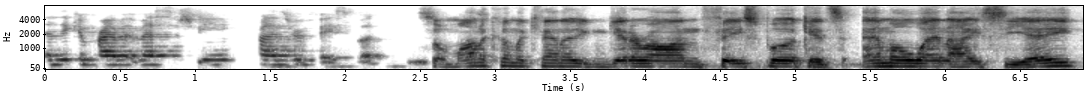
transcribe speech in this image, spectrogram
and they can private message me probably through Facebook. So Monica McKenna, you can get her on Facebook. It's M O N I C A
